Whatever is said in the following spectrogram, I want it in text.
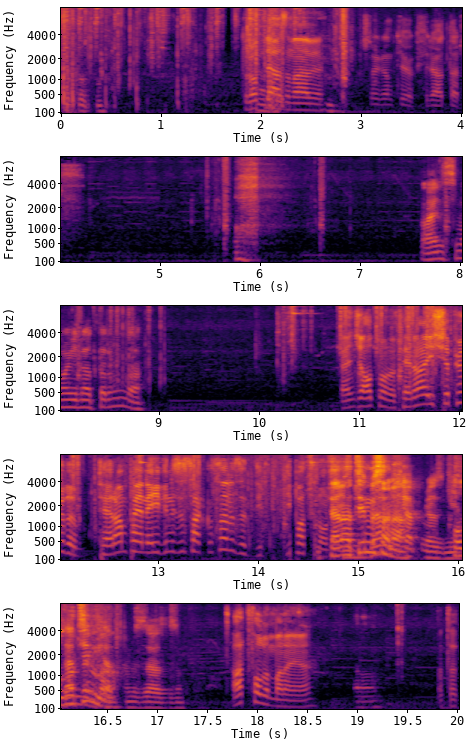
Çok korktum. Drop lazım abi. Sıkıntı yok silah atarız. Aynı smoke yine atarım da. Bence at onu. Fena iş yapıyor da Terampa'ya nade'inizi saklasanıza dip, dip atın onu. atayım mı Midden sana? bir şey yapmıyoruz. Kol Midden de atayım şey mı? lazım. At follow bana ya. Tamam. At at.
